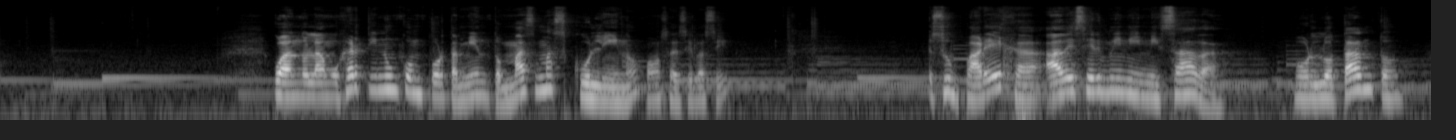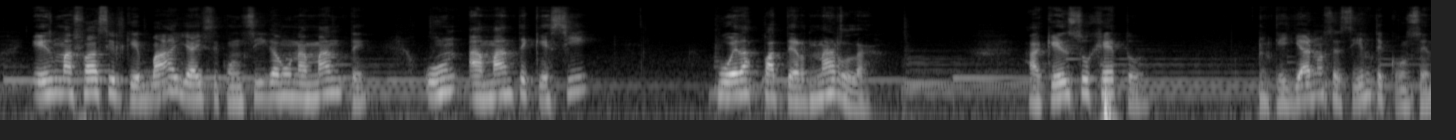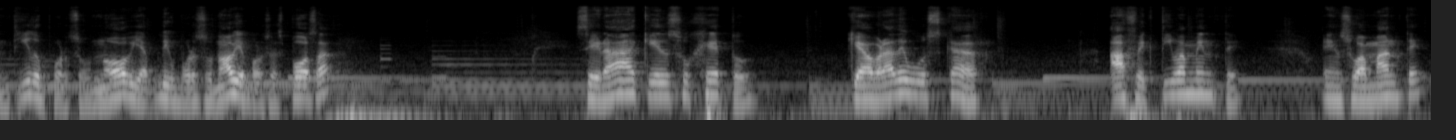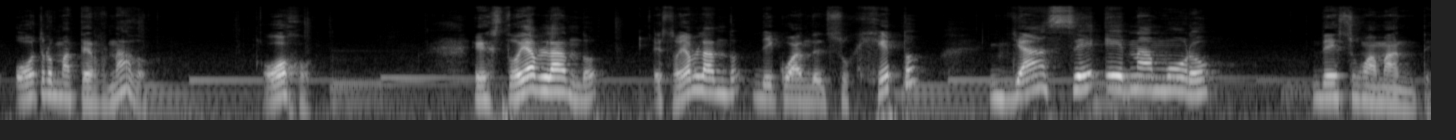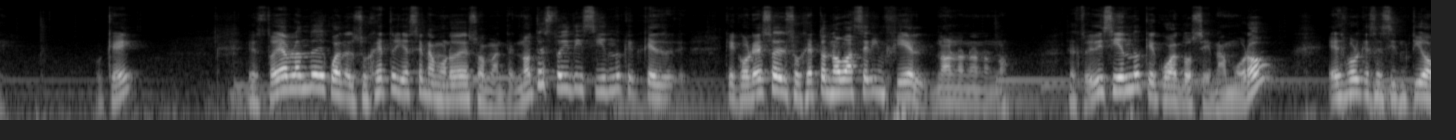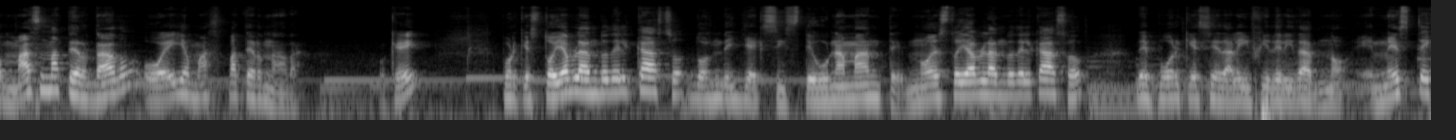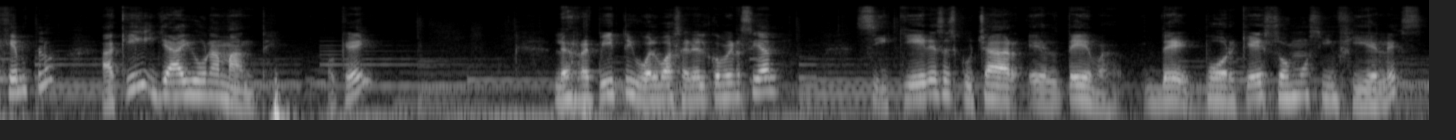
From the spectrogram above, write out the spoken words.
Cuando la mujer tiene un comportamiento más masculino, vamos a decirlo así, su pareja ha de ser minimizada. Por lo tanto, es más fácil que vaya y se consiga un amante, un amante que sí pueda paternarla. Aquel sujeto que ya no se siente consentido por su novia, digo por su novia, por su esposa, será aquel sujeto que habrá de buscar afectivamente en su amante otro maternado. Ojo. Estoy hablando, estoy hablando de cuando el sujeto ya se enamoró de su amante. ¿Ok? Estoy hablando de cuando el sujeto ya se enamoró de su amante. No te estoy diciendo que, que, que, con eso el sujeto no va a ser infiel. No, no, no, no, no. Te estoy diciendo que cuando se enamoró, es porque se sintió más maternado o ella más paternada. ¿Ok? Porque estoy hablando del caso donde ya existe un amante. No estoy hablando del caso de por qué se da la infidelidad. No, en este ejemplo, aquí ya hay un amante. ¿Ok? Les repito y vuelvo a hacer el comercial. Si quieres escuchar el tema de por qué somos infieles,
